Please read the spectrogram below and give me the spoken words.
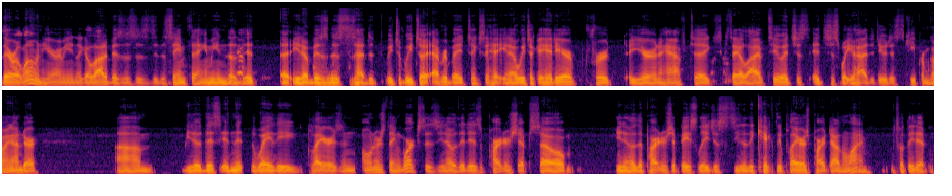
they're alone here. I mean, like a lot of businesses did the same thing. I mean, the it. Uh, you know, business had to. We took. We took. Everybody takes a hit. You know, we took a hit here for a year and a half to stay alive too. It's just. It's just what you had to do to keep from going under. Um, you know, this in the, the way the players and owners thing works is, you know, that is a partnership. So, you know, the partnership basically just, you know, they kick the players part down the line. That's what they did.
